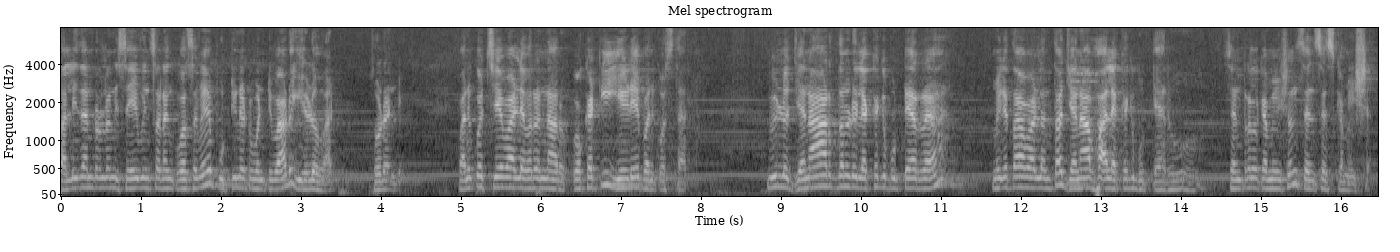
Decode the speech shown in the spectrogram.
తల్లిదండ్రులని సేవించడం కోసమే పుట్టినటువంటి వాడు ఏడోవాడు చూడండి పనికొచ్చే వాళ్ళు ఎవరన్నారు? ఒకటి ఏడే పనికొస్తారు. వీళ్ళు జనార్దనుడి లెక్కకి పుట్టారా? మిగతా వాళ్ళంతా జనాభా లెక్కకి పుట్టారు. Central commission census commission.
